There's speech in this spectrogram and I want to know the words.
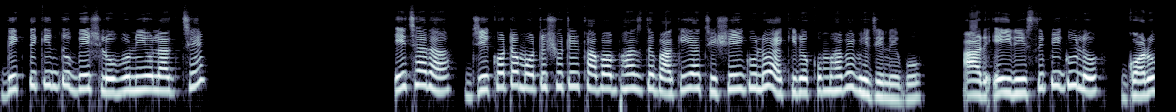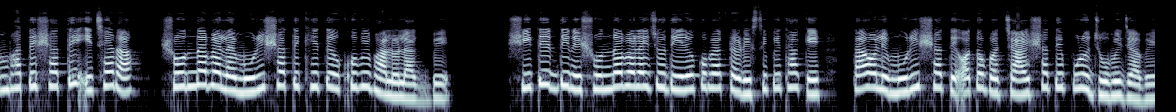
দেখতে কিন্তু বেশ লোভনীয় লাগছে। এছাড়া যে কটা মটরশুঁটির কাবাব ভাজতে বাকি আছে সেইগুলো একই রকমভাবে ভেজে নেব। আর এই রেসিপিগুলো গরম ভাতের সাথে, এছাড়া সন্ধ্যাবেলায় মুড়ির সাথে খেতেও খুবই ভালো লাগবে। শীতের দিনে সন্ধ্যাবেলায় যদি এরকম একটা রেসিপি থাকে, তাহলে মুড়ির সাথে অথবা চায়ের সাথে পুরো জমে যাবে।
